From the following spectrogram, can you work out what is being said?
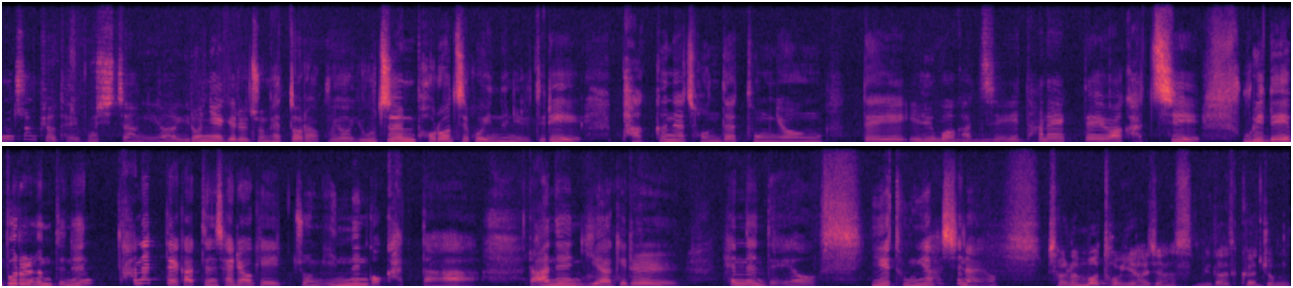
홍준표 대구시장이요 이런 얘기를 좀 했더라고요. 요즘 벌어지고 있는 일들이 박근혜 전 대통령 때의 일과 음, 같이 음. 탄핵 때와 같이 우리 내부를 흔드는 탄핵 때 같은 세력이 좀 있는 것 같다라는 이야기를 했는데요. 이에 동의하시나요? 저는 뭐 동의하지 않습니다. 그건 좀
